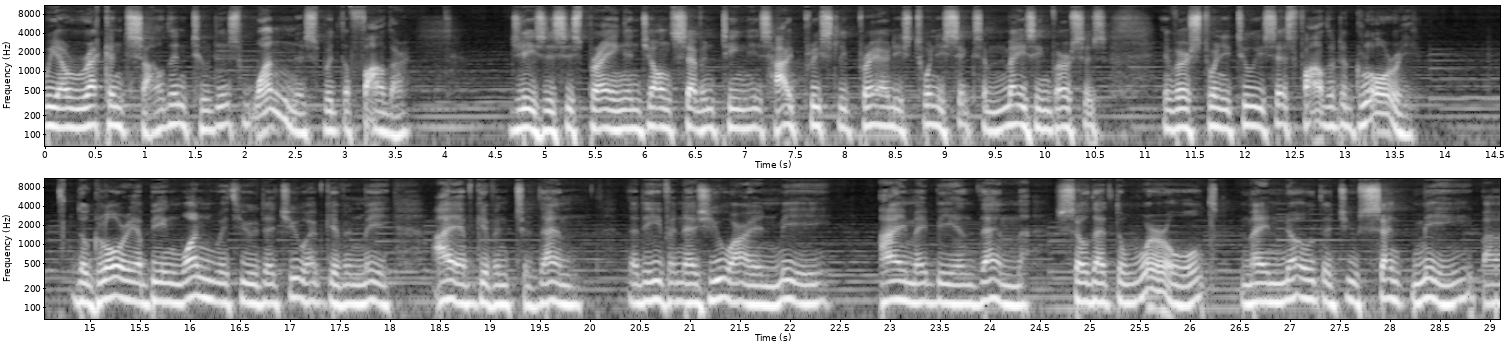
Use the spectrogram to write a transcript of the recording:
we are reconciled into this oneness with the Father. Jesus is praying in John 17, his high priestly prayer, these 26 amazing verses. In verse 22, he says, Father, the glory, the glory of being one with you that you have given me, I have given to them, that even as you are in me, I may be in them, so that the world may know that you sent me by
